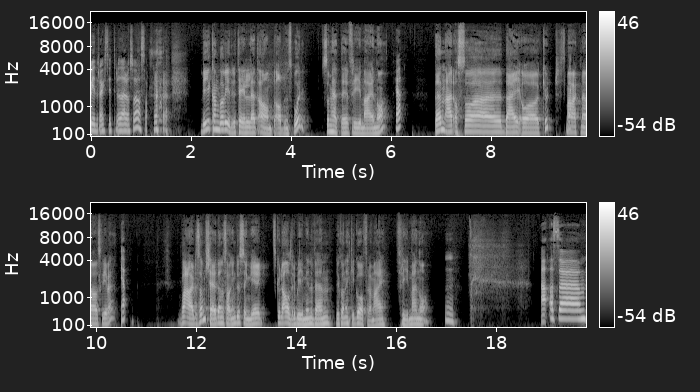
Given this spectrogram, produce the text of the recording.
bidragsytere der også, altså. Vi kan gå videre til et annet albumspor, som heter Fri meg nå. Ja. Den er også eh, deg og Kurt som har vært med å skrive. ja. Hva er det som skjer i denne sangen? Du synger 'Skulle aldri bli min venn', 'Du kan ikke gå fra meg', 'Fri meg nå'. Ja, altså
